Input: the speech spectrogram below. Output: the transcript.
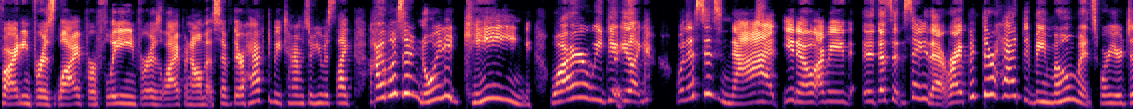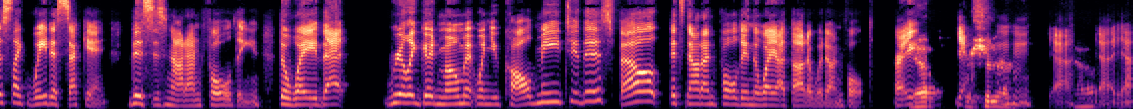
fighting for his life or fleeing for his life and all that stuff there have to be times where he was like i was anointed king. Why are we doing like well this is not you know i mean it doesn't say that right? But there had to be moments where you're just like wait a second. This is not unfolding the way that really good moment when you called me to this felt it's not unfolding the way I thought it would unfold. Right. Yeah. For sure. Mm-hmm. Yeah. Yep. Yeah. Yeah.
